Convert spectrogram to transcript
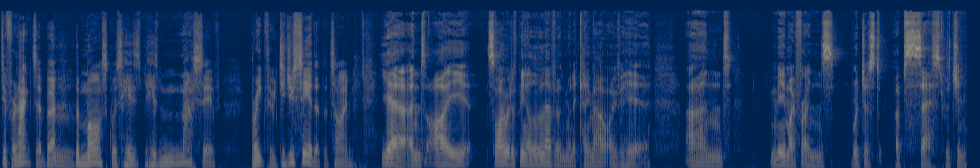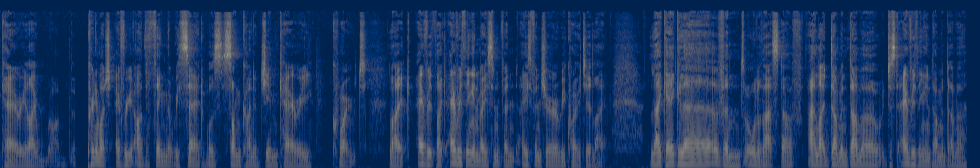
different actor. But Mm. the mask was his his massive breakthrough. Did you see it at the time? Yeah, and I so I would have been 11 when it came out over here, and me and my friends were just obsessed with Jim Carrey. Like pretty much every other thing that we said was some kind of Jim Carrey quote. Like every like everything in Ace, Ventura we quoted like like a glove and all of that stuff, and like Dumb and Dumber, just everything in Dumb and Dumber.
